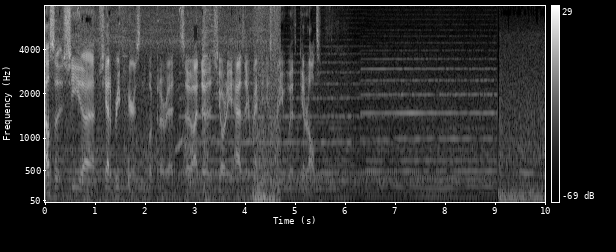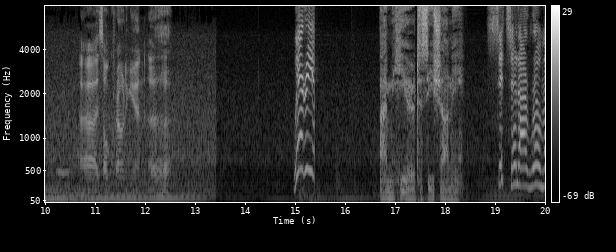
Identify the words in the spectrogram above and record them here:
I also she uh, she had a brief appearance in the book that I read, so I know that she already has a romantic history with Geralt. Uh, it's old crone again. Ugh. Where are you? I'm here to see Shani. Sits in our room.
